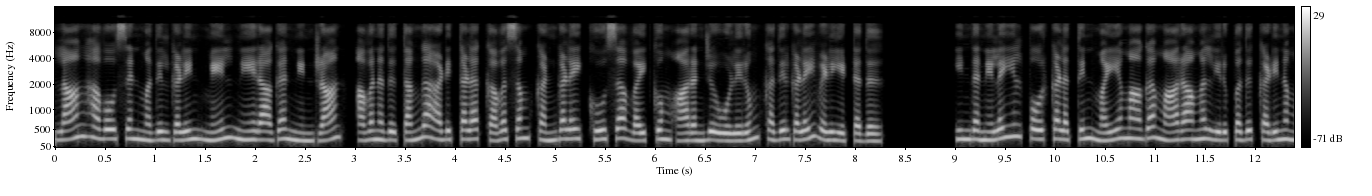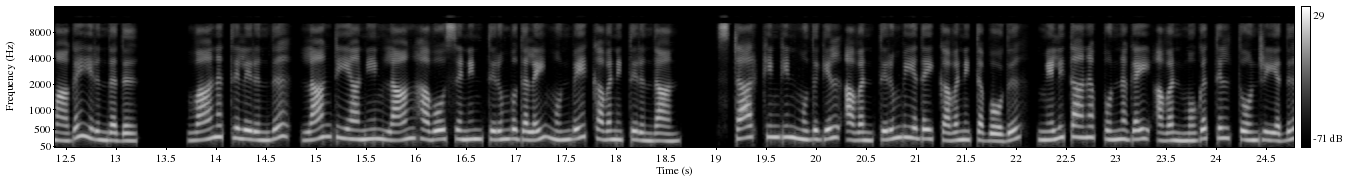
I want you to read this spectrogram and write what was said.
லாங் ஹவோசன் மதில்களின் மேல் நேராக நின்றான். அவனது தங்க அடித்தள கவசம் கண்களை கூச வைக்கும் ஆரஞ்சு ஒளிரும் கதிர்களை வெளியிட்டது. இந்த நிலையில் போர்க்களத்தின் மையமாக மாறாமல் இருப்பது கடினமாக இருந்தது. வானத்திலிருந்து லாங் டியானின் லாங் ஹவோசெனின் திரும்புதலை முன்பே கவனித்திருந்தான். ஸ்டார்கிங்கின் முதுகில் அவன் திரும்பியதை கவனித்தபோது மெலிதான புன்னகை அவன் முகத்தில் தோன்றியது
